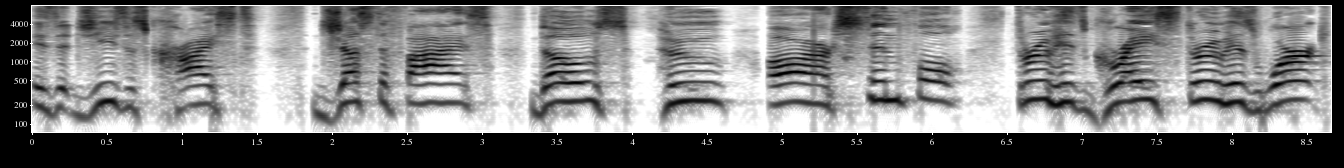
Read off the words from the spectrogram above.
is that Jesus Christ justifies those who are sinful through his grace, through his work,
